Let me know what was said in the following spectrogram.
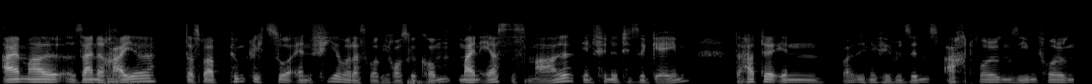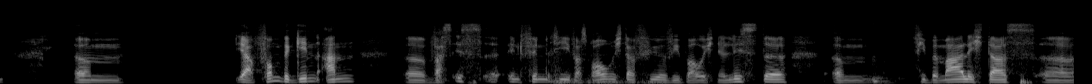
Einmal äh, seine Reihe, das war pünktlich zur N4, war das, glaube ich, rausgekommen. Mein erstes Mal, Infinity the Game. Da hat er in, weiß ich nicht, wie viel sind es, acht Folgen, sieben Folgen, ähm, ja, vom Beginn an, äh, was ist äh, Infinity, was brauche ich dafür, wie baue ich eine Liste, ähm, wie bemale ich das, äh,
